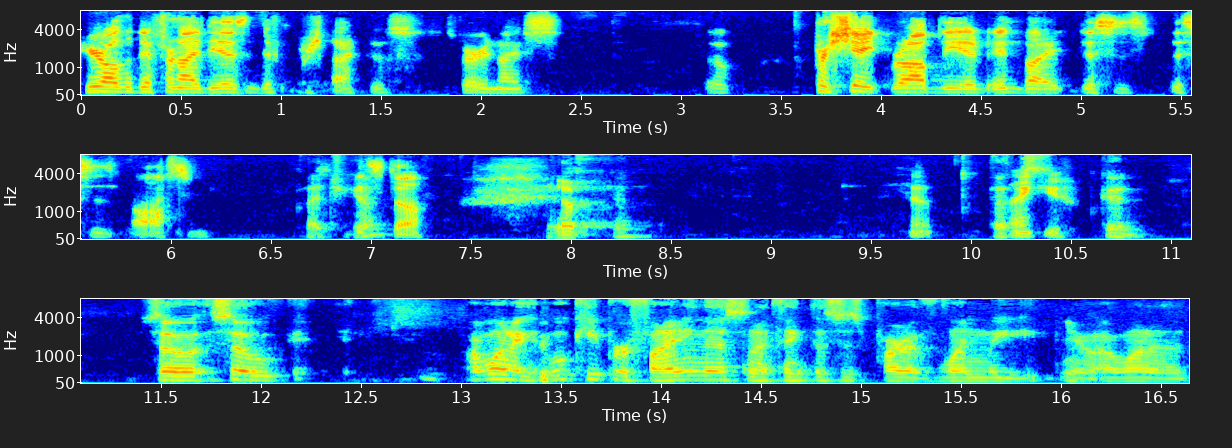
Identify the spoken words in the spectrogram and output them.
hear all the different ideas and different perspectives. It's very nice. So appreciate Rob the invite. This is this is awesome. Glad you good stuff. Yep. Yep. Thank you. Good. So so I want to we'll keep refining this, and I think this is part of when we you know I want to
